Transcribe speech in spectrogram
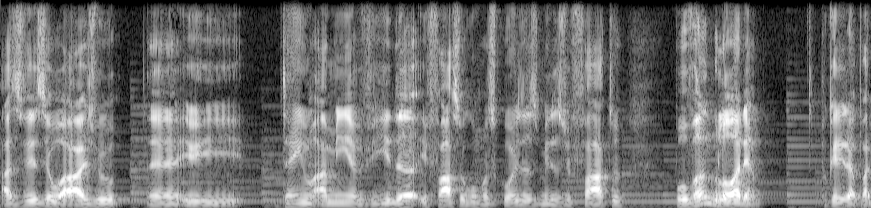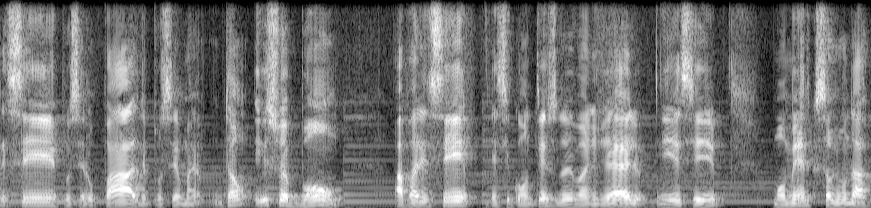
às vezes eu ajo é, e tenho a minha vida e faço algumas coisas mesmo de fato por vanglória, por querer aparecer, por ser o padre, por ser uma. Então, isso é bom aparecer, esse contexto do evangelho e esse momento que São João, da,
